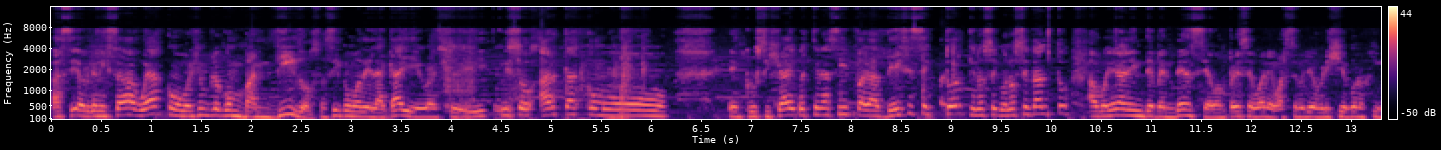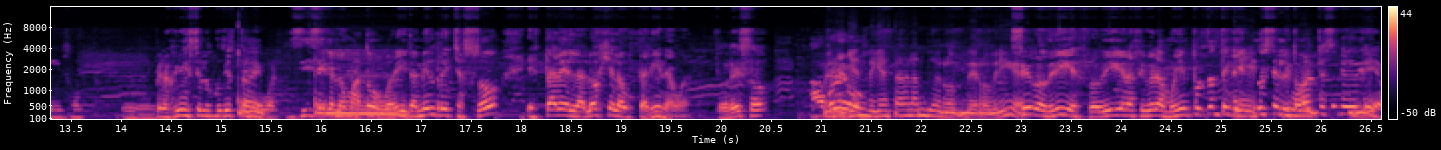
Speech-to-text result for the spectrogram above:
así organizaba weas como por ejemplo con bandidos, así como de la calle, weón. Y hizo hartas como encrucijadas y cuestiones así para de ese sector que no se conoce tanto apoyar a la independencia, weón. Pero ese weón igual se peleó brígido con O'Higgins. Mm. Pero O'Higgins se lo puteó esta. Y sí dice que lo mató, weón. Y también rechazó estar en la logia lautarina, weón. Por eso, ¿Pero quién, de quién estás hablando? ¿De, Ro- de Rodríguez? Sí, Rodríguez. Rodríguez es una figura muy importante que Eh, no se le sí, tomó el peso que De debería.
